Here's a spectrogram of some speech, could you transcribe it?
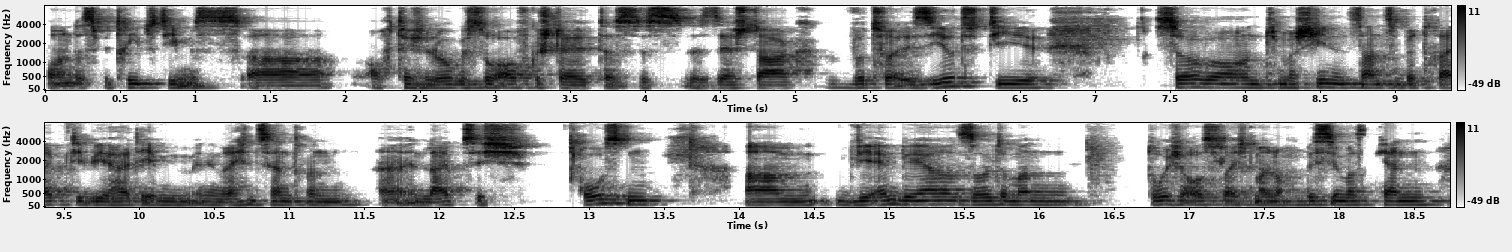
Und das Betriebsteam ist äh, auch technologisch so aufgestellt, dass es sehr stark virtualisiert die Server- und Maschineninstanzen betreibt, die wir halt eben in den Rechenzentren äh, in Leipzig hosten. Ähm, VMware sollte man durchaus vielleicht mal noch ein bisschen was kennen.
